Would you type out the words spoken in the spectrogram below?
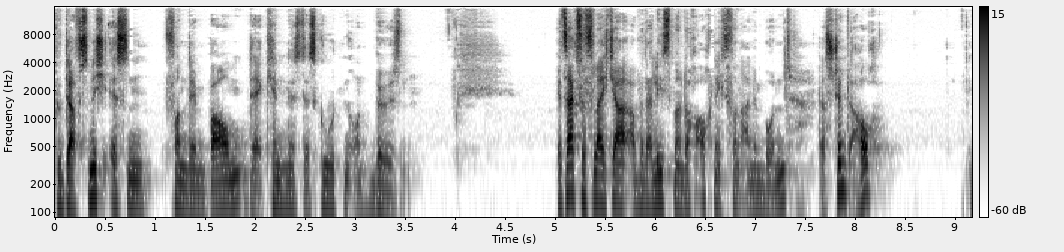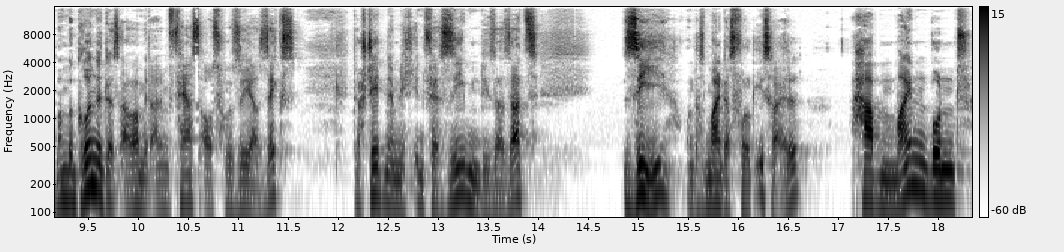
du darfst nicht essen von dem Baum der Erkenntnis des Guten und Bösen. Jetzt sagst du vielleicht, ja, aber da liest man doch auch nichts von einem Bund. Das stimmt auch. Man begründet es aber mit einem Vers aus Hosea 6. Da steht nämlich in Vers 7 dieser Satz, Sie, und das meint das Volk Israel, haben meinen Bund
